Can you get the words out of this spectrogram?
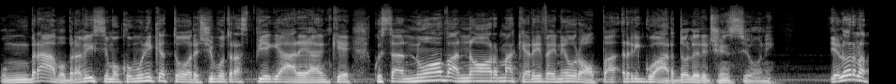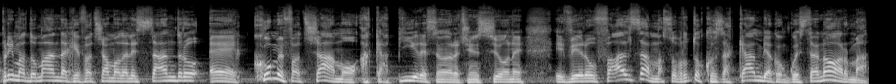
un bravo, bravissimo comunicatore ci potrà spiegare anche questa nuova norma che arriva in Europa riguardo le recensioni. E allora la prima domanda che facciamo ad Alessandro è come facciamo a capire se una recensione è vera o falsa, ma soprattutto cosa cambia con questa norma,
